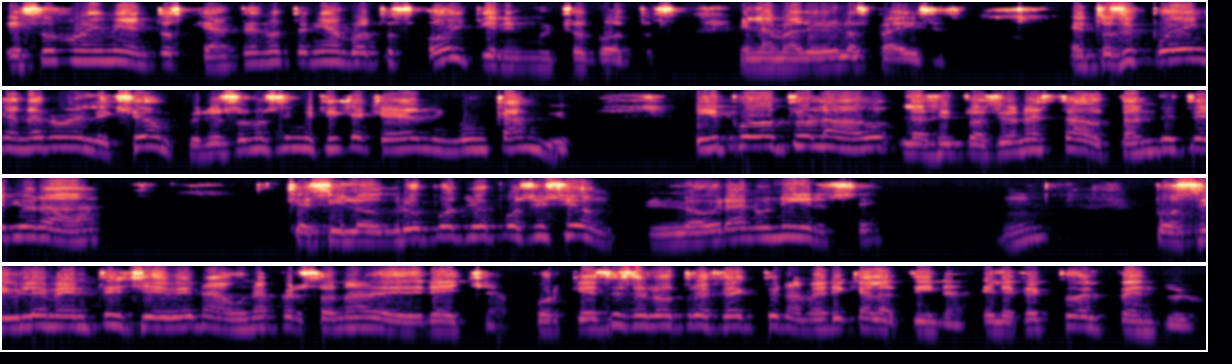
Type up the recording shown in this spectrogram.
esos movimientos que antes no tenían votos, hoy tienen muchos votos en la mayoría de los países. Entonces pueden ganar una elección, pero eso no significa que haya ningún cambio. Y por otro lado, la situación ha estado tan deteriorada que si los grupos de oposición logran unirse, ¿m? posiblemente lleven a una persona de derecha, porque ese es el otro efecto en América Latina, el efecto del péndulo.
